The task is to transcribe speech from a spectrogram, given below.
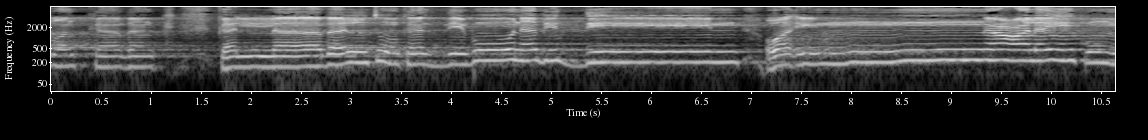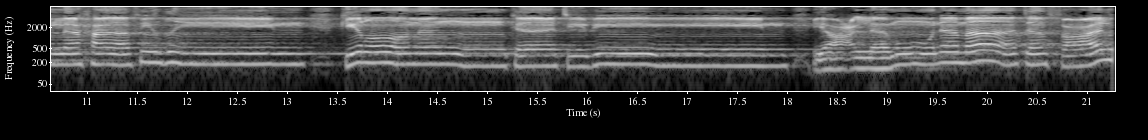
ركبك. كلا بل تكذبون بالدين وإن عليكم لحافظين. كراما كاتبين يعلمون ما تفعلون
